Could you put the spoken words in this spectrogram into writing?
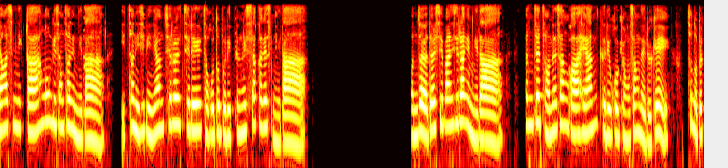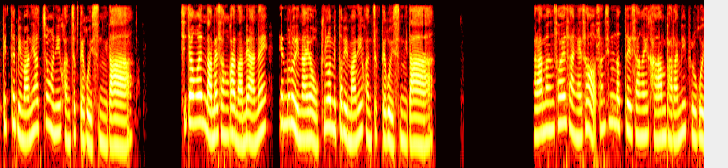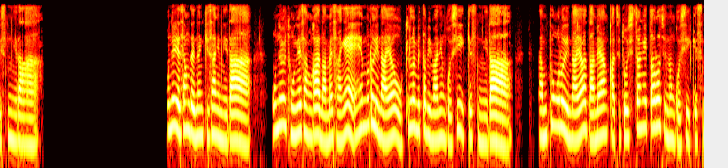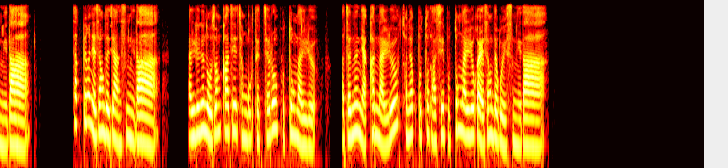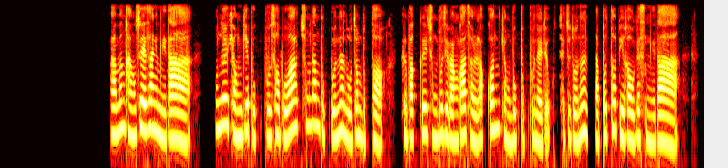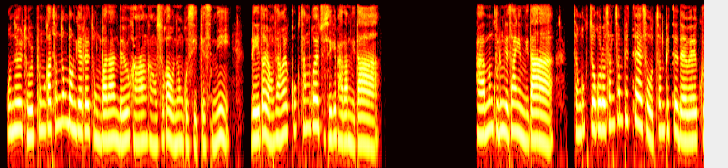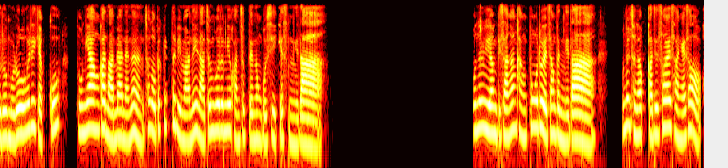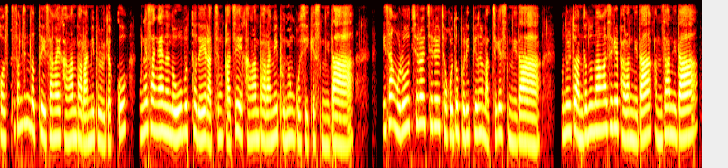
안녕하십니까. 항공기상청입니다. 2022년 7월 7일 저고도 브리핑을 시작하겠습니다. 먼저 8시 반 실황입니다. 현재 전해상과 해안 그리고 경상 내륙에 1500피트 미만의 하충운이 관측되고 있습니다. 시정은 남해상과 남해안에 해무로 인하여 5km 미만이 관측되고 있습니다. 바람은 서해상에서 30노트 이상의 강한 바람이 불고 있습니다. 오늘 예상되는 기상입니다. 오늘 동해상과 남해상에 해무로 인하여 5km 미만인 곳이 있겠습니다. 남풍으로 인하여 남해안까지도 시정이 떨어지는 곳이 있겠습니다. 착빙은 예상되지 않습니다. 난류는 오전까지 전국 대체로 보통 난류, 낮에는 약한 난류, 저녁부터 다시 보통 난류가 예상되고 있습니다. 다음은 강수 예상입니다. 오늘 경기 북부 서부와 충남 북부는 오전부터 그 밖의 중부지방과 전라권, 경북 북부 내륙, 제주도는 낮부터 비가 오겠습니다. 오늘 돌풍과 천둥 번개를 동반한 매우 강한 강수가 오는 곳이 있겠으니 레이더 영상을 꼭 참고해 주시기 바랍니다. 다음은 구름 예상입니다. 전국적으로 3,000피트에서 5,000피트 내외의 구름으로 흐리겠고 동해안과 남해안에는 1,500피트 미만의 낮은 구름이 관측되는 곳이 있겠습니다. 오늘 위험 기상은 강풍으로 예상됩니다. 오늘 저녁까지 서해상에서 거스트 30노트 이상의 강한 바람이 불겠고 동해상에는 오후부터 내일 아침까지 강한 바람이 부는 곳이 있겠습니다. 이상으로 7월 7일 적어도 브리핑을 마치겠습니다. 오늘도 안전운항하시길 바랍니다. 감사합니다.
